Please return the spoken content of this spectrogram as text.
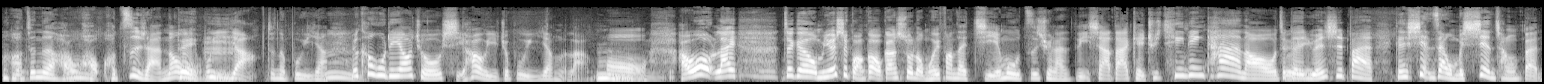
哦，真的好好好自然哦，对，不一样，真的不一样，因为客户的要求喜好也就不一样了啦。哦，好哦，来，这个我们原始广告我刚刚说了，我们会放在节目资讯栏底下，大家可以去听听看哦。这个原始版跟现在我们现场版、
